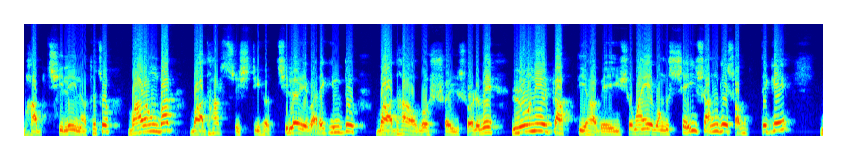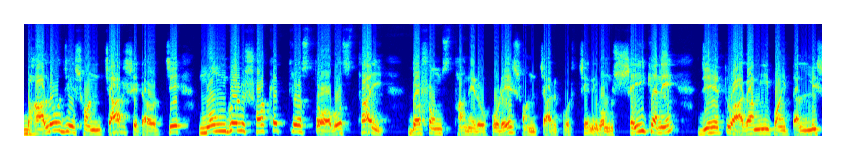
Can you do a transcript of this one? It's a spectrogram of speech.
ভাবছিলেন, অথচ বারংবার বাধার সৃষ্টি হচ্ছিল। এবারে কিন্তু বাধা অবশ্যই সরবে লোনের প্রাপ্তি হবে এই সময় এবং সেই সঙ্গে সব থেকে ভালো যে সঞ্চার, সেটা হচ্ছে মঙ্গল সক্ষেত্রস্থ অবস্থায় দশম স্থানের ওপরে সঞ্চার করছেন এবং সেইখানে যেহেতু আগামী পঁয়তাল্লিশ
